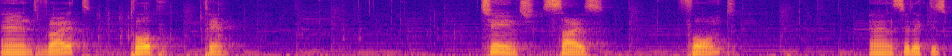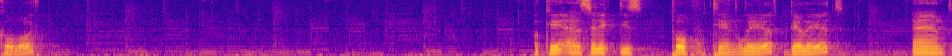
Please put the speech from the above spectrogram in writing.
and write top 10. Change size font and select this color. Okay, and select this top 10 layer, delete, and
